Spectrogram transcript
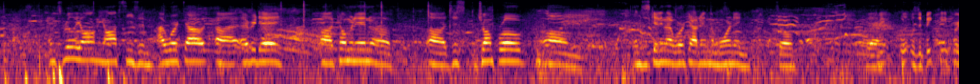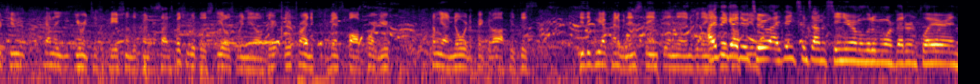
And it's really all in the off season. I worked out uh, every day, uh, coming in, uh, uh, just jump rope, um, and just getting that workout in the morning. So, yeah. I mean, was a big key for too, kind of your anticipation on the defensive side, especially with those steals when you know they're, they're trying to advance the ball forward, you're coming out of nowhere to pick it off. Is this? Do you think you have kind of an instinct and and everything? I think I do too. I think since I'm a senior, I'm a little bit more veteran player, and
